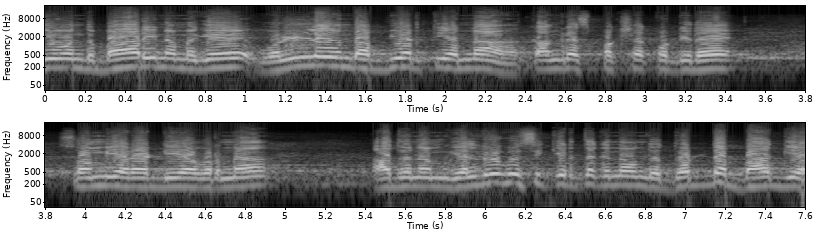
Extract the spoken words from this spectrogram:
ಈ ಒಂದು ಬಾರಿ ನಮಗೆ ಒಳ್ಳೆಯ ಒಂದು ಅಭ್ಯರ್ಥಿಯನ್ನು ಕಾಂಗ್ರೆಸ್ ಪಕ್ಷ ಕೊಟ್ಟಿದೆ ಸೌಮ್ಯ ರೆಡ್ಡಿ ಅವ್ರನ್ನ. ಅದು ನಮ್ಗೆಲ್ರಿಗೂ ಸಿಕ್ಕಿರ್ತಕ್ಕಂಥ ಒಂದು ದೊಡ್ಡ ಭಾಗ್ಯ.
